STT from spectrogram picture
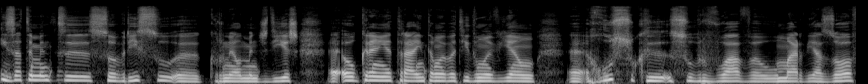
Exatamente sobre isso, uh, Coronel Mendes Dias, a Ucrânia terá então abatido um avião uh, russo que sobrevoava o mar de Azov,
